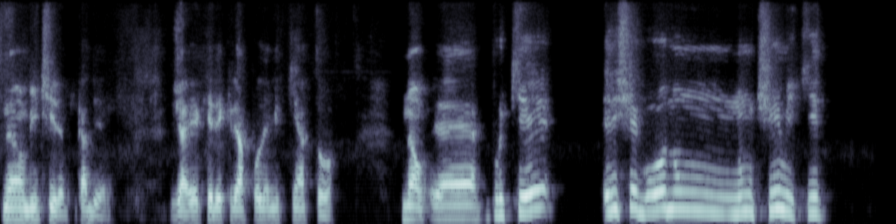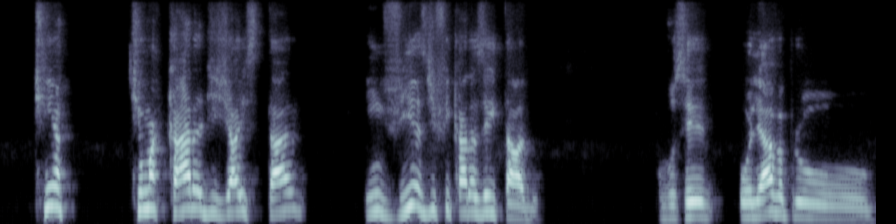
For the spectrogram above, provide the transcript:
Não, mentira, brincadeira. Já ia querer criar polêmica à toa. Não, é porque ele chegou num, num time que tinha, tinha uma cara de já estar em vias de ficar azeitado. Você olhava para o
